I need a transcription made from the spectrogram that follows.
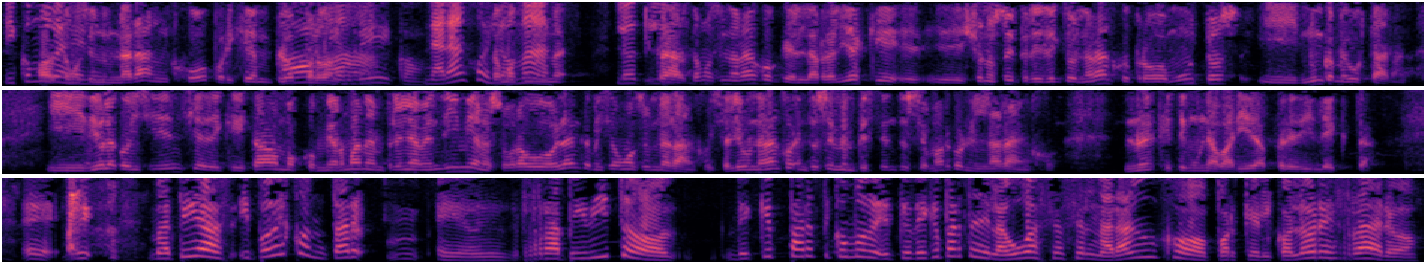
estamos haciendo un naranjo, por ejemplo. Ah, perdón. Naranjo es lo más. Claro, estamos haciendo naranjo que la realidad es que eh, yo no soy predilecto del naranjo, he probado muchos y nunca me gustaron. Y dio la coincidencia de que estábamos con mi hermana en plena vendimia, nos sobraba uva blanca, me dice vamos a hacer un naranjo. Y salió un naranjo, entonces me empecé a entusiasmar con el naranjo. No es que tenga una variedad predilecta. Eh, Matías, ¿y podés contar mm, eh, rapidito ¿De qué parte, cómo de, qué parte de la uva se hace el naranjo? Porque el color es raro.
